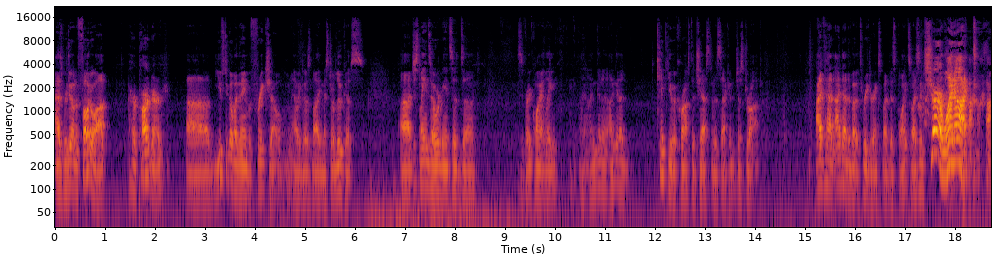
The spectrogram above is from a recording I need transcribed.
as we're doing a photo op, her partner uh, used to go by the name of Freak Show. Now he goes by Mr. Lucas. Uh, just leans over to me and says, uh, very quietly, I, "I'm gonna I'm gonna kick you across the chest in a second. Just drop." I've had I'd had about three drinks by this point, so I said, "Sure, why not?"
